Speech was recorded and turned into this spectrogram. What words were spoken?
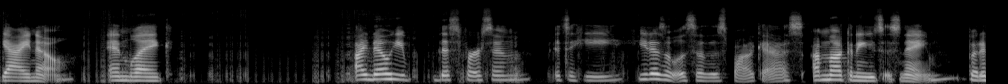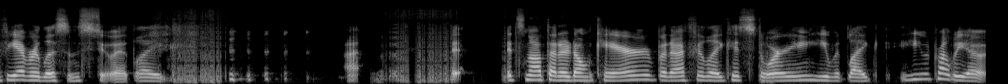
yeah, I know. And like, I know he, this person, it's a he. He doesn't listen to this podcast. I'm not going to use his name, but if he ever listens to it, like, it's not that I don't care, but I feel like his story, he would like, he would probably uh,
